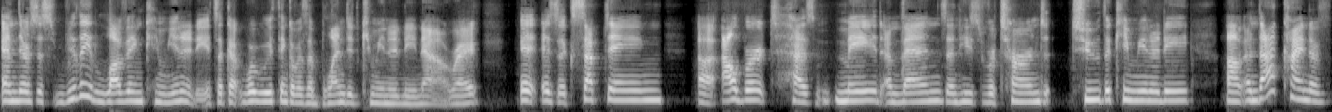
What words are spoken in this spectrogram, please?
and there's this really loving community. It's like a, what we think of as a blended community now, right? It is accepting. Uh, Albert has made amends and he's returned to the community. Um, and that kind of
